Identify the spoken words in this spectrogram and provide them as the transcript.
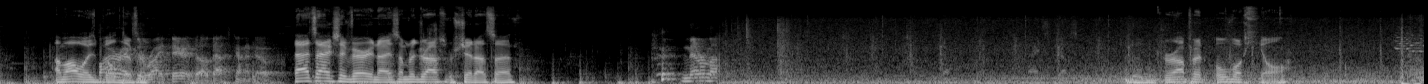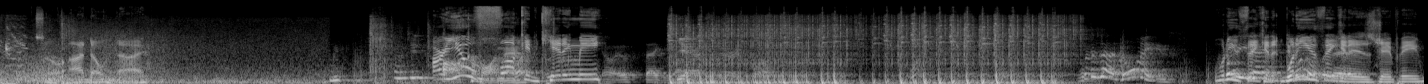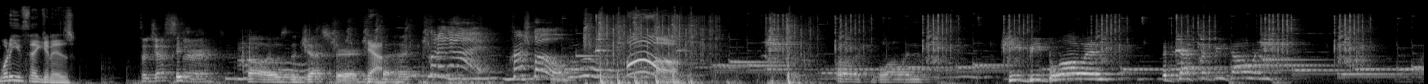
I'm always built Fire exit different. right there, though. That's kind of dope. That's actually very nice. I'm gonna drop some shit outside. Never mind. Drop it over here. So I don't die. Are Oh, you come on, man. fucking kidding me? Oh, it was. Yeah. it's very close. What is that noise? What do you think it? What do you think it there? is, JP? What do you think it is? The jester. Oh, it was the jester. Yeah. What the heck? What I got? Crossbow. Oh, Oh, it's blowing. He be blowing. The jester be going.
